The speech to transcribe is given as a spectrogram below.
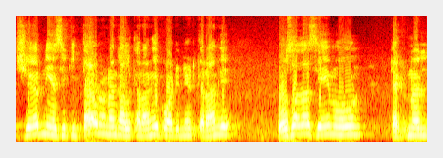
ਸ਼ੇਅਰ ਨਹੀਂ ਅਸੀਂ ਕੀਤਾ ਉਹਨਾਂ ਨਾਲ ਗੱਲ ਕਰਾਂਗੇ ਕੋਆਰਡੀਨੇਟ ਕਰਾਂਗੇ। ਹੋ ਸਕਦਾ ਸੇਮ ਹੋਣ ਟੈਕਨਲ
